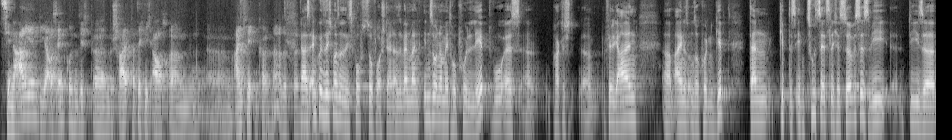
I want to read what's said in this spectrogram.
Szenarien, die ihr aus Endkundensicht äh, beschreibt, tatsächlich auch ähm, ähm, eintreten können. Ne? Also, ja, aus Endkundensicht muss man sich so vorstellen. Also wenn man in so einer Metropole lebt, wo es äh, praktisch äh, Filialen äh, eines unserer Kunden gibt, dann gibt es eben zusätzliche Services wie diese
